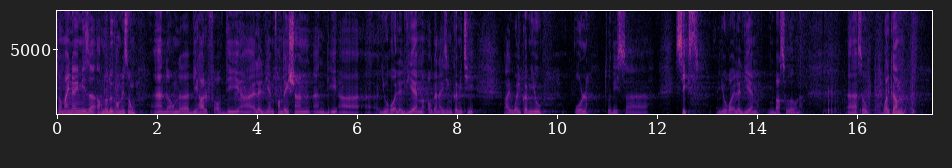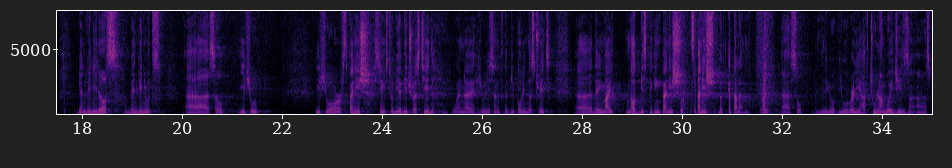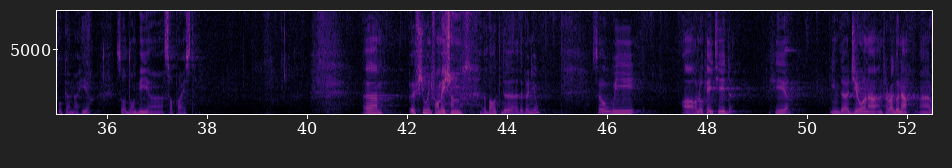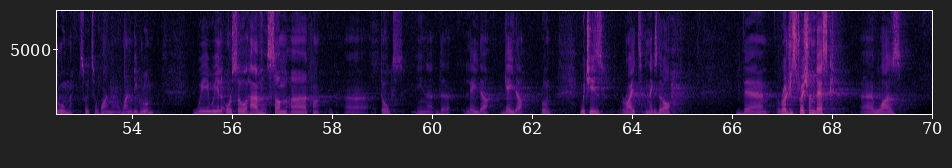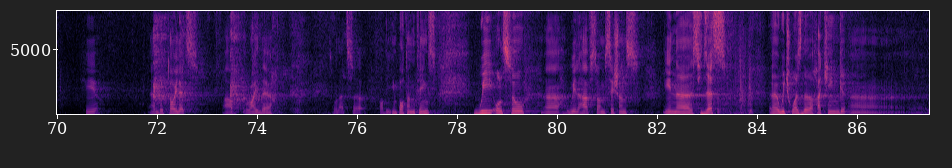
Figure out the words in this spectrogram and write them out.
So my name is uh, Arnaud de Grandmaison, and on behalf of the uh, LLVM Foundation and the uh, uh, Euro LLVM Organizing Committee, I welcome you all to this uh, sixth Euro LLVM in Barcelona. So welcome, bienvenidos, benvenuts. So if you if your Spanish seems to be a bit rusted when you listen to the people in the street, uh, they might not be speaking Spanish, Spanish but Catalan. Uh, so you, you, really have two languages uh, spoken here, so don't be uh, surprised. Um, a few information about the, the venue. So we are located here in the Girona and Tarragona uh, room. So it's a one, uh, one big room. We will also have some uh, talks in the Lleida, Lleida room, which is right next door. The registration desk uh, was here, and the toilets are right there. So that's uh, for the important things. We also uh, will have some sessions in uh, CIDSES, uh, which was the hacking, uh,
